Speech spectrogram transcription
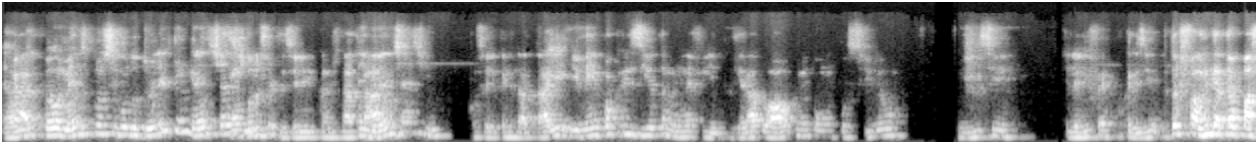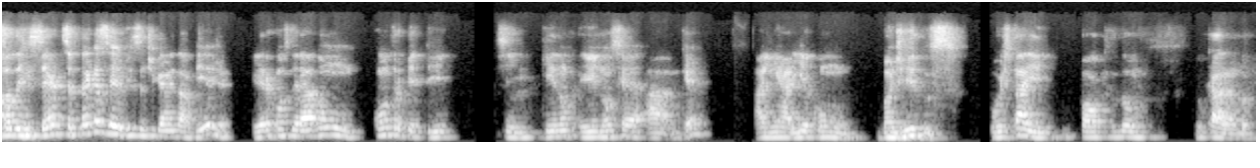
É um, Cara, pelo menos para o segundo turno ele tem grande chance com toda certeza, se ele candidatar. Tem grande chance de se ele candidatar. E, e vem a hipocrisia também, né, Felipe? Gerado Alckmin como possível vice. Ele ali foi hipocrisia. Eu tô te falando que até o passado é incerto. Você pega as revistas antigamente da Veja, ele era considerado um contra-PT. Sim. Que ele não, ele não se a, quê? alinharia com bandidos. Hoje está aí, hipócrita do, do caramba.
